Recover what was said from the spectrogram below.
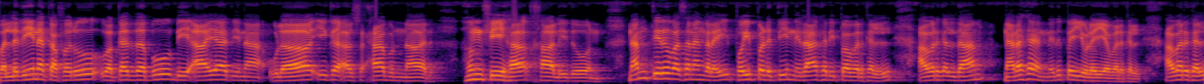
வல்லதீன கஃபரு வகதபு பி ஆயாதினா உலாயிக அஸ்ஹாபுன்னார் ஹும் ஃபீஹா ஹாலிதூன். நம் திருவசனங்களை பொய்ப்படுத்தி நிராகரிப்பவர்கள் அவர்கள்தான் நரக நெருப்பையுடையவர்கள். அவர்கள்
